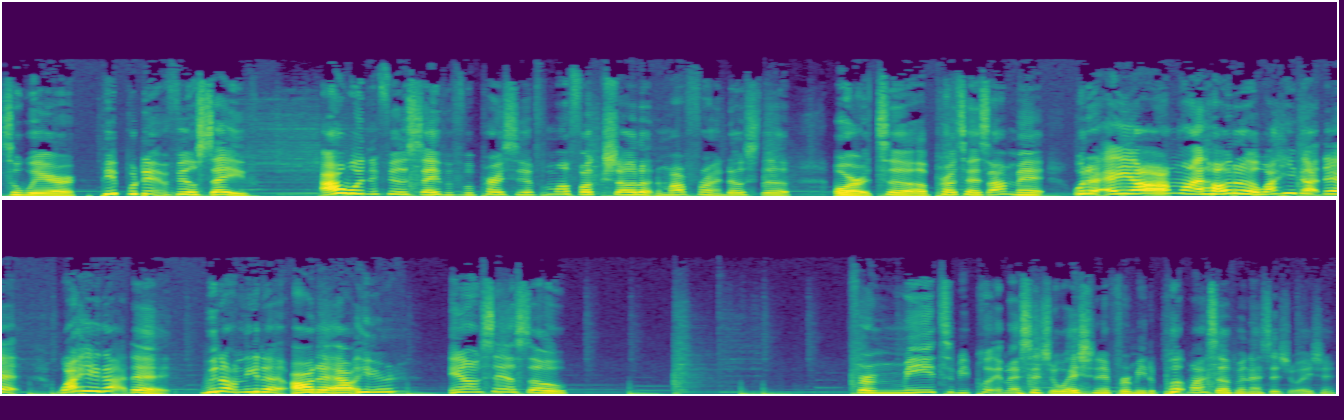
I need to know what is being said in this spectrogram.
to where people didn't feel safe. I wouldn't feel safe if a person, if a motherfucker showed up to my front door stuff or to a protest I'm at with an AR. I'm like, hold up, why he got that? Why he got that? We don't need a, all that out here. You know what I'm saying? So for me to be put in that situation and for me to put myself in that situation,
